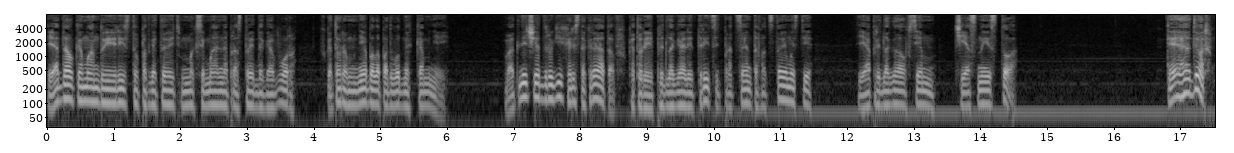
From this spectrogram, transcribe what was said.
Я дал команду юристу подготовить максимально простой договор, в котором не было подводных камней. В отличие от других аристократов, которые предлагали 30% от стоимости, я предлагал всем честные сто. «Теодор!» —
